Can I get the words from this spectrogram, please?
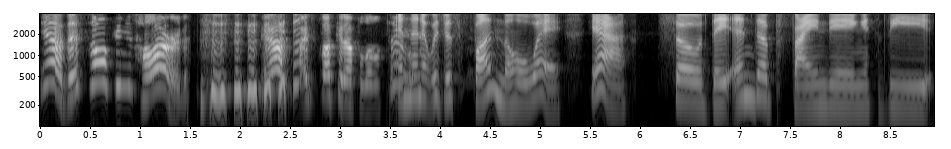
yeah. This all seems hard. yeah, I'd fuck it up a little too. And then it was just fun the whole way. Yeah. So they end up finding the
